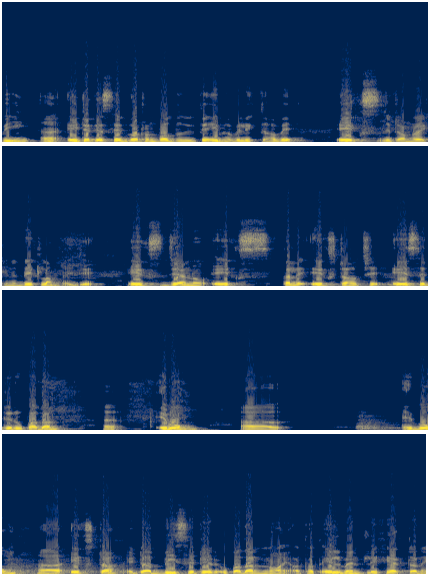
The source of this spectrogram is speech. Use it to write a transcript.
বি এইটাকে সেট গঠন পদ্ধতিতে এইভাবে লিখতে হবে। এক্স যেটা আমরা এখানে দেখলাম, এই যে এক্স যেন এক্স তাহলে এক্সটা হচ্ছে এ সেটের উপাদান হ্যাঁ? এবং এবং এক্সট্রা এটা বি সেটের উপাদান নয়, অর্থাৎ এলিমেন্ট লিখে একটানে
